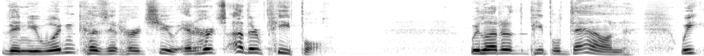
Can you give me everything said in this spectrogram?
then you wouldn't because it hurts you. It hurts other people. We let other people down. We,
